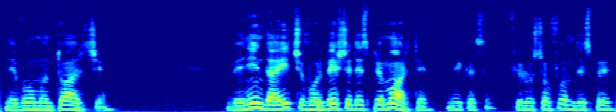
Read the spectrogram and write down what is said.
ne vom întoarce. Venind aici, vorbește despre moarte, adică să filosofăm despre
